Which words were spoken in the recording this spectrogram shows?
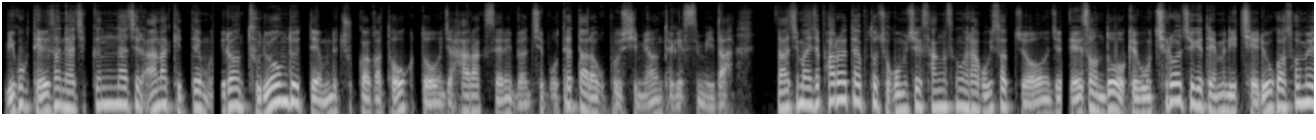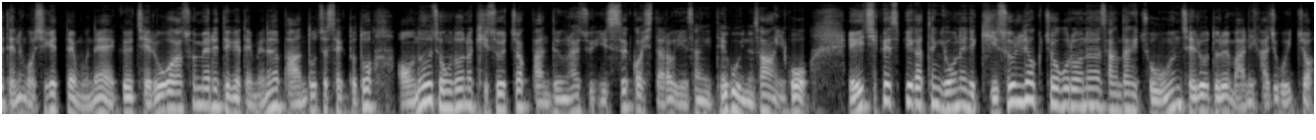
미국 대선이 아직 끝나질 않았기 때문에 이런 두려움들 때문에 주가가 더욱더 이제 하락세를 면치 못했다라고 보시면 되겠습니다. 하지만 이제 8월 때부터 조금씩 상승을 하고 있었죠. 이제 대선도 결국 치러지게 되면 이 재료가 소멸되는 것이기 때문에 그 재료가 소멸이 되게 되면은 반도체 섹터도 어느 정도는 기술적 반등을 할 수 있을 것이다라고 예상이 되고 있는 상황이고 HPSP 같은 경우는 이제 기술력적으로는 상당히 좋은 재료들을 많이 가지고 있죠.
